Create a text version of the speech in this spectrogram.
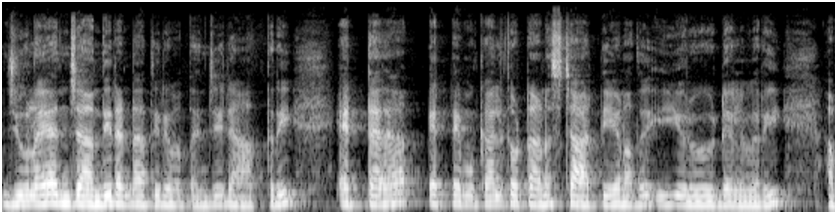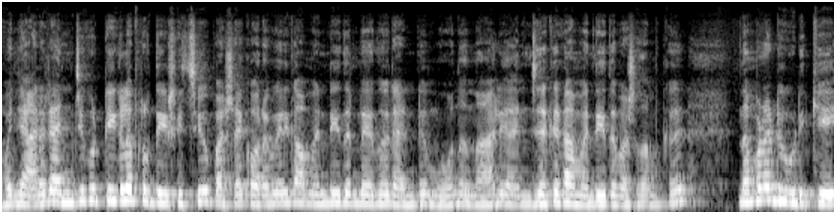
ജൂലൈ അഞ്ചാം തീയതി രണ്ടായിരത്തി ഇരുപത്തഞ്ച് രാത്രി എട്ടര എട്ടേ മുക്കാൽ തൊട്ടാണ് സ്റ്റാർട്ട് ചെയ്യണത് ഈ ഒരു ഡെലിവറി അപ്പം ഞാനൊരു അഞ്ച് കുട്ടികളെ പ്രതീക്ഷിച്ചു. പക്ഷേ കുറേ പേര് കമന്റ് ചെയ്തിട്ടുണ്ടായിരുന്നു. രണ്ട് മൂന്ന് നാല് അഞ്ചൊക്കെ കമന്റ് ചെയ്തു. പക്ഷേ നമുക്ക് നമ്മുടെ ഡ്യൂഡിക്ക്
